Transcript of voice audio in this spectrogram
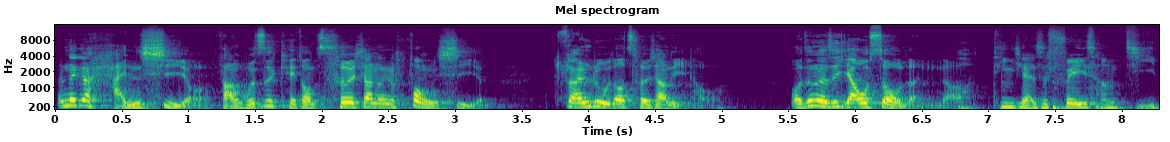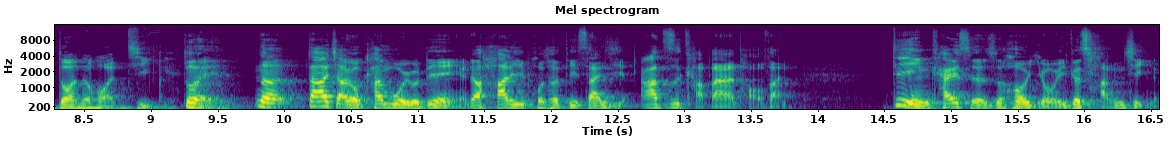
那个寒气哦，仿佛是可以从车厢那个缝隙哦钻入到车厢里头。我真的是妖兽人，你知道听起来是非常极端的环境。对，那大家假如有看过一部电影叫《哈利波特》第三集《阿兹卡班的逃犯》。电影开始的时候有一个场景啊，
